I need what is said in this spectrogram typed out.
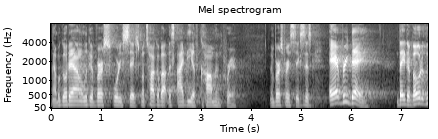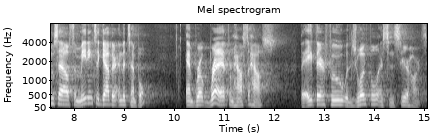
Now we'll go down and look at verse 46. We're going to talk about this idea of common prayer. In verse 46, it says, Every day they devoted themselves to meeting together in the temple and broke bread from house to house. They ate their food with joyful and sincere hearts.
